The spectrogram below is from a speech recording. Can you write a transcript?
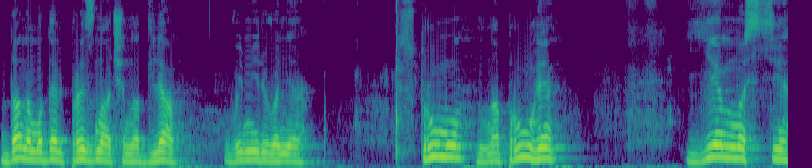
Дана модель призначена для вимірювання струму, напруги, ємності,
